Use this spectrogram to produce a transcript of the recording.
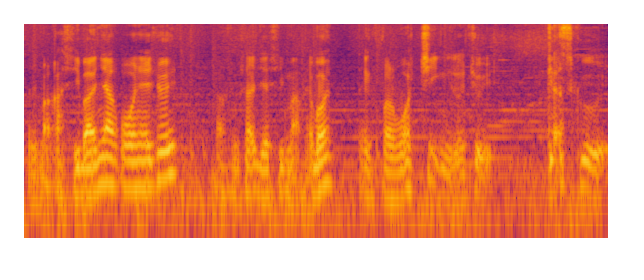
Terima kasih banyak pokoknya cuy. Langsung saja simak ya boy. Thanks for watching gitu cuy. Gas kuy.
